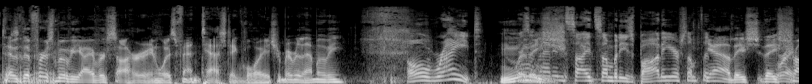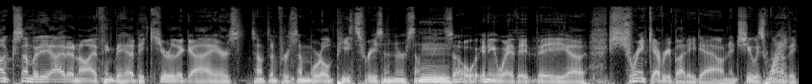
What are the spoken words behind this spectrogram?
the, the first movie I ever saw her in was Fantastic Voyage. Remember that movie? Oh, right. Mm. Wasn't that sh- inside somebody's body or something? Yeah, they sh- they Right. shrunk somebody. I don't know. I think they had to cure the guy or something for some world peace reason or something. So anyway, they they uh, shrink everybody down, and she was one of the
